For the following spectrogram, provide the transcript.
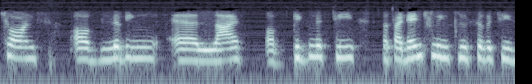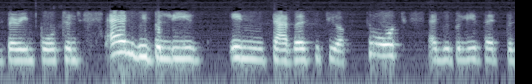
chance of living a life of dignity. The financial inclusivity is very important, and we believe in diversity of thought, and we believe that the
